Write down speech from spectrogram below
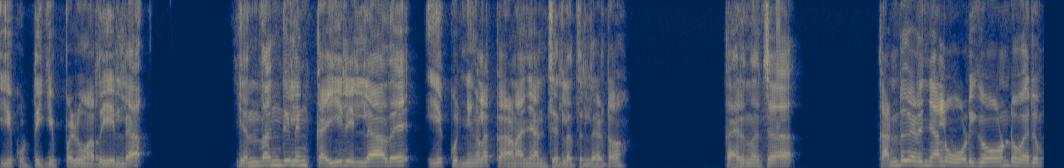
ഈ കുട്ടിക്ക് ഇപ്പോഴും അറിയില്ല. എന്തെങ്കിലും കയ്യിലില്ലാതെ ഈ കുഞ്ഞുങ്ങളെ കാണാൻ ഞാൻ ചെല്ലത്തില്ല കേട്ടോ. കാര്യം എന്ന് വെച്ചാൽ കണ്ടു കഴിഞ്ഞാൽ ഓടിക്കൊണ്ട് വരും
